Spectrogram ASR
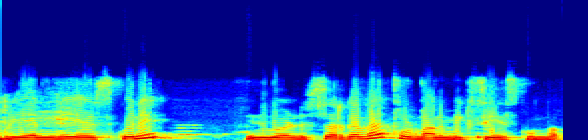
ఇప్పుడు ఇవన్నీ వేసుకుని ఇది వండిస్తారు కదా ఇప్పుడు మనం మిక్స్ చేసుకుందాం.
